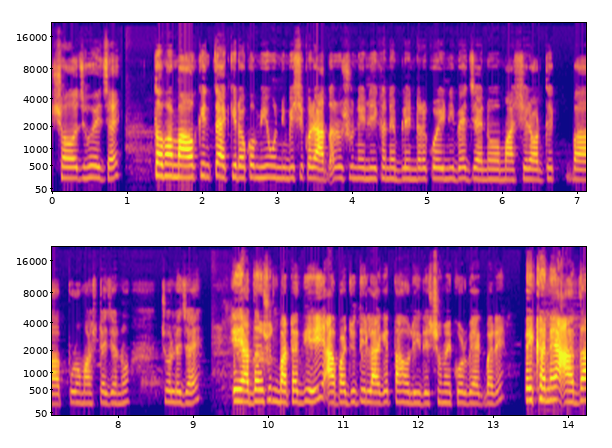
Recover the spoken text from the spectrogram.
সহজ হয়ে যায়। তো আমার মাও কিন্তু একই রকমই। উনি বেশি করে আদা, রসুন এনে এখানে ব্লেন্ডার করে নিবে যেন মাসের অর্ধেক বা পুরো মাসটাই যেন চলে যায়। এই আদা, রসুন বাটা দিয়েই আবার যদি লাগে তাহলে ঈদের সময় করবে একবারে। এখানে আদা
